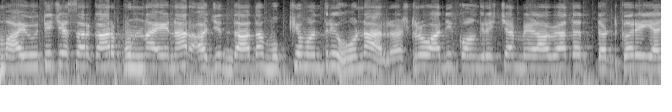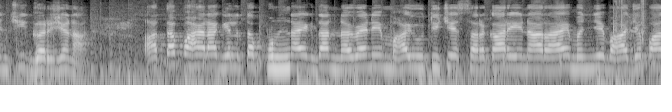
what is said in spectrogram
महायुतीचे सरकार पुन्हा येणार. अजितदादा मुख्यमंत्री होणार. राष्ट्रवादी काँग्रेसच्या मेळाव्यात तटकरे यांची गर्जना. आता पाहायला गेलं तर पुन्हा एकदा नव्याने महायुतीचे सरकार येणार आहे. म्हणजे भाजपा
